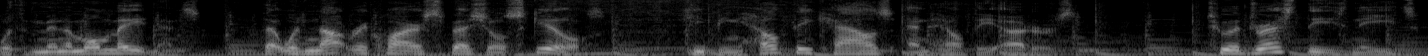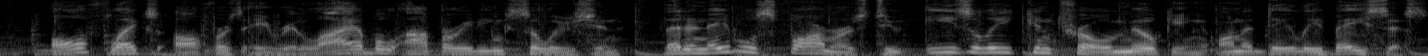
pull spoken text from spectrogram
with minimal maintenance that would not require special skills, keeping healthy cows and healthy udders. To address these needs, Allflex offers a reliable operating solution that enables farmers to easily control milking on a daily basis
